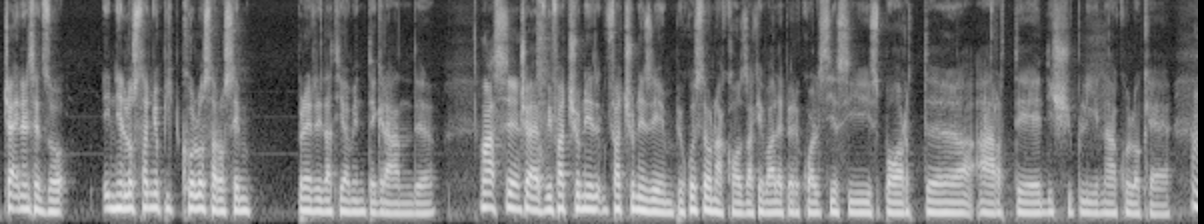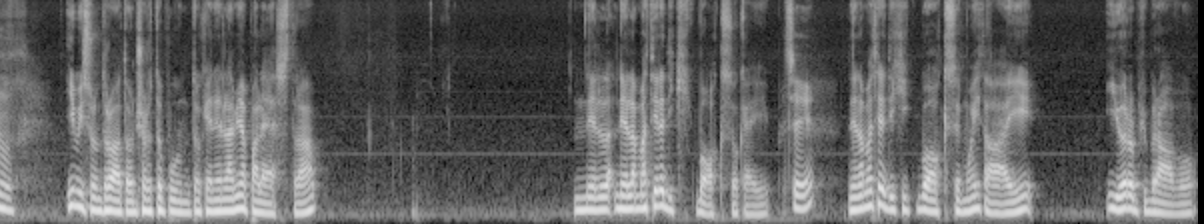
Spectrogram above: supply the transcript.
Cioè, nel senso, nello stagno piccolo sarò sempre relativamente grande. Ah, sì. Cioè, vi faccio un, faccio un esempio. Questa è una cosa che vale per qualsiasi sport, eh, arte, disciplina, quello che è. Mm. Io mi sono trovato a un certo punto che nella mia palestra nel- nella materia di kickbox, ok? Sì. Nella materia di kickbox e Muay Thai io ero il più bravo.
